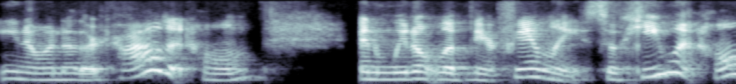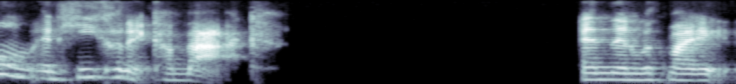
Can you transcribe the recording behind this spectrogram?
you know, another child at home and we don't live near family. So he went home and he couldn't come back. And then with my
